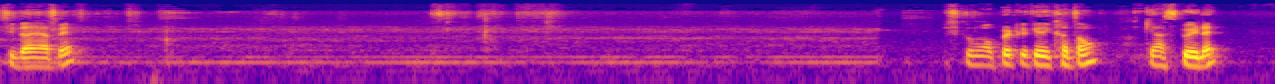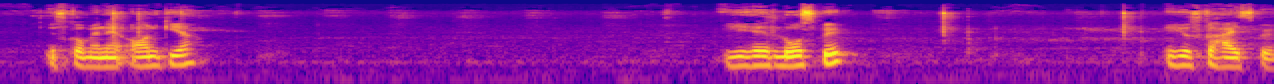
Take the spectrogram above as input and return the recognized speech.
सीधा यहाँ पे। इसको मैं ऑपरेट करके दिखाता हूँ क्या स्पीड है। इसको मैंने ऑन किया। ये है लो स्पीड ये उसका हाई स्पीड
